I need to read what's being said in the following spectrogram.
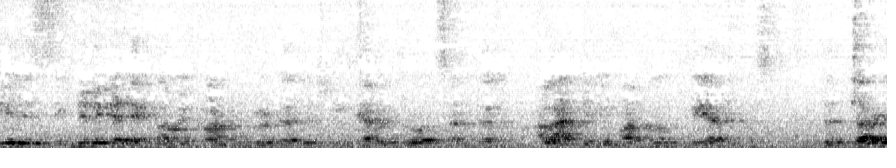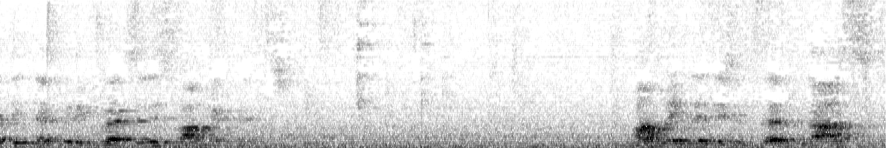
feel is significant economic contributor which will carry growth centre అలాంటివి మాత్రం three articles the third thing that we requires is farm mechanisation farm mechanisation sir last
